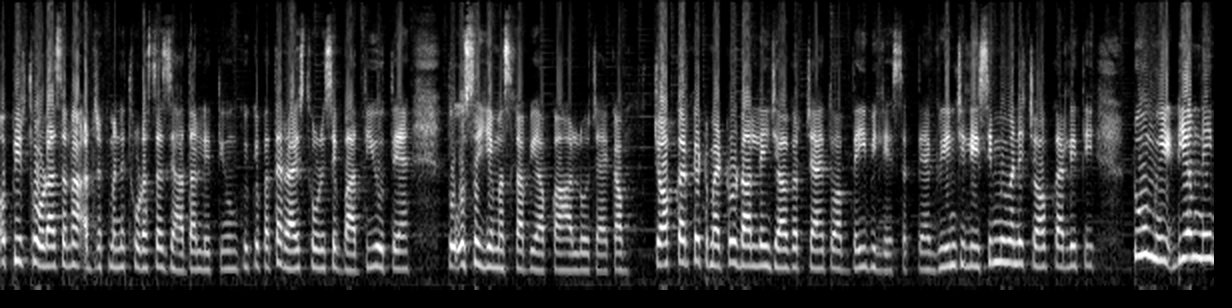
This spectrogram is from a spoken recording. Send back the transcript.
और फिर थोड़ा सा ना अदरक मैंने थोड़ा सा ज़्यादा लेती हूँ, क्योंकि पता है राइस थोड़े से बाती होते हैं। तो उससे ये मसला भी आपका हल हो जाएगा। चॉप करके टमाटो डाल लें, या अगर चाहें तो आप दही भी ले सकते हैं। ग्रीन चिली इसी में मैंने चॉप कर ली थी। टू मीडियम नहीं,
